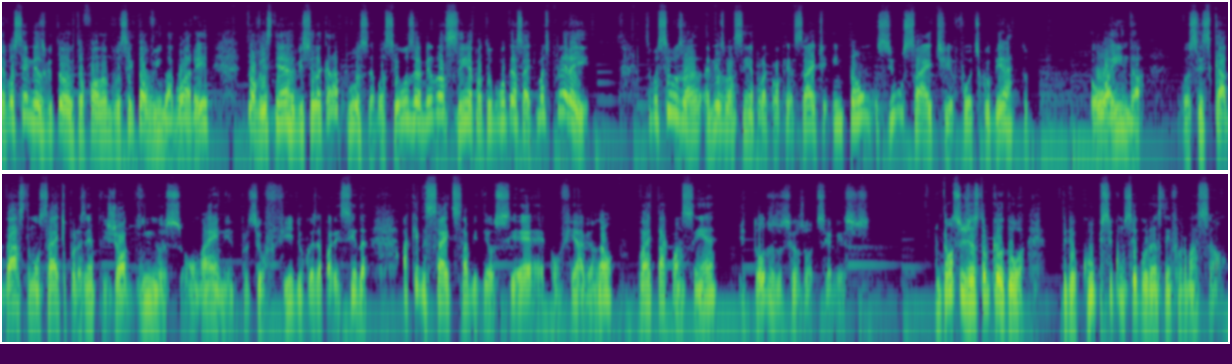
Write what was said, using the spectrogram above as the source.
é você mesmo que eu estou falando, você que está ouvindo agora aí, talvez tenha vestido aquela pulsa. Você usa a mesma senha para tudo quanto é site. Mas espera aí, se você usa a mesma senha para qualquer site, então se um site for descoberto, ou ainda você se cadastra num site, por exemplo, de joguinhos online para o seu filho, coisa parecida, aquele site, sabe Deus se é confiável ou não, vai estar com a senha de todos os seus outros serviços. Então, a sugestão que eu dou: preocupe-se com segurança da informação.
